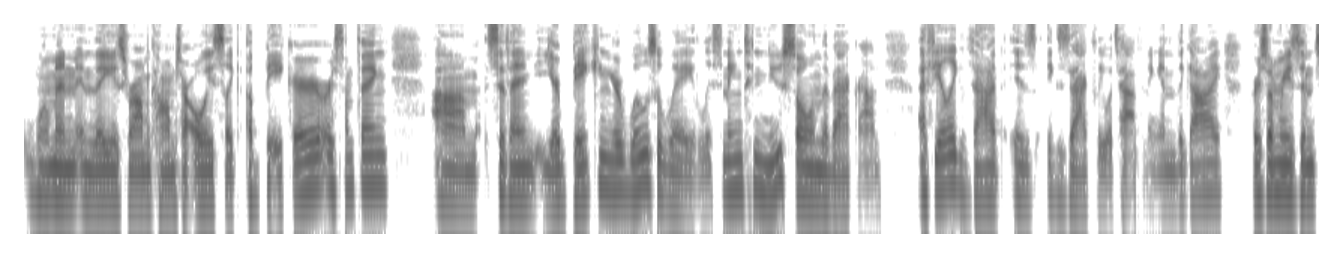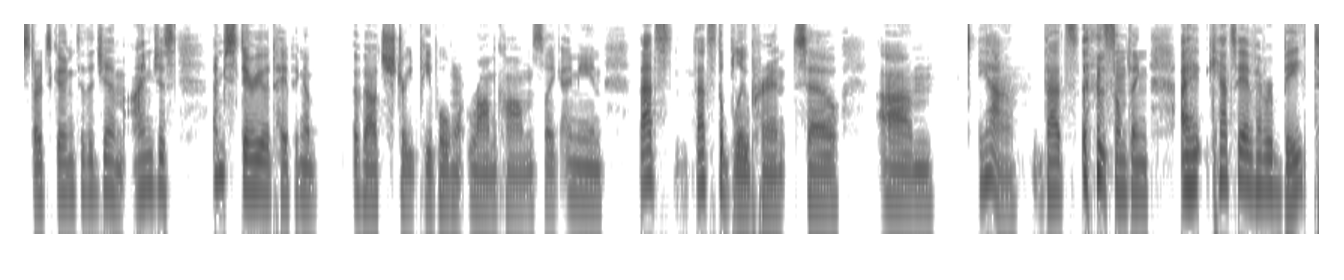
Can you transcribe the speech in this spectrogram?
woman in these rom-coms are always like a baker or something um, so then you're baking your woes away listening to new soul in the background i feel like that is exactly what's happening and the guy for some reason starts going to the gym i'm just i'm stereotyping a, about straight people rom-coms like i mean that's that's the blueprint so um yeah, that's something I can't say I've ever baked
